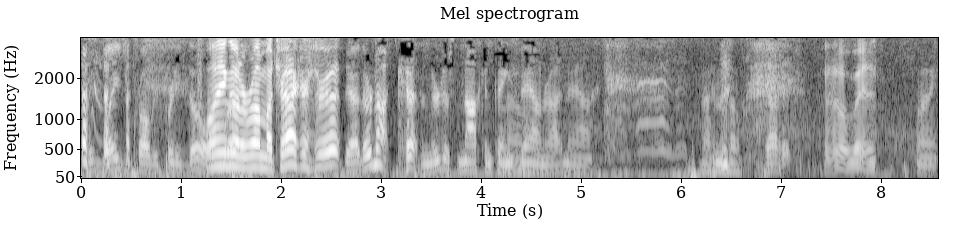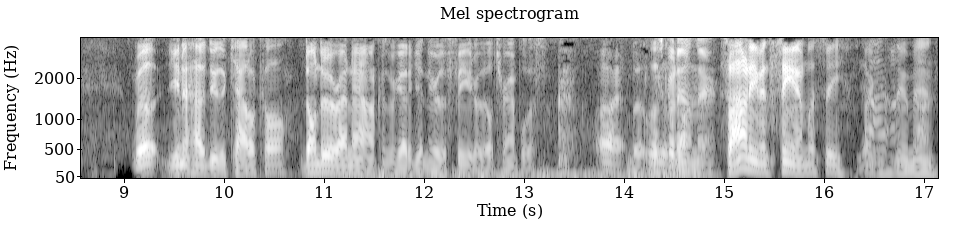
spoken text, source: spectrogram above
the blades are probably pretty dull. Well, I ain't gonna run my tractor through it. Yeah, they're not cutting. They're just knocking things No. down right now. I know. Got it. Oh man. Funny. Well, you know how to do the cattle call. Don't do it right now because we got to get near the feed or they'll trample us. All right. But let's go down there. So I don't even see him. Let's see if I can I- zoom I- in.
